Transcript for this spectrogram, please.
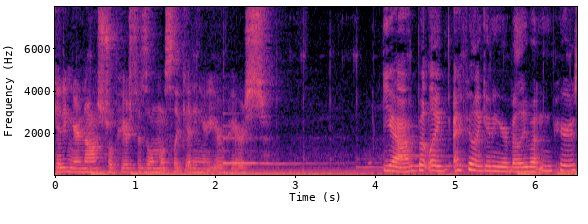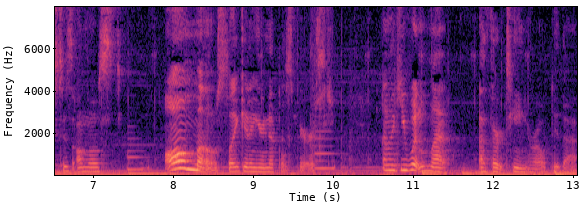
getting your nostril pierced is almost like getting your ear pierced. Yeah, but like I feel like getting your belly button pierced is almost almost like getting your nipples pierced. And like you wouldn't let a 13 year old do that.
